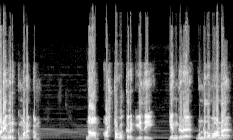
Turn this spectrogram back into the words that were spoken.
அனைவருக்கும் வணக்கம். நாம் அஷ்டவக்கர கீதை என்கிற உன்னதமான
